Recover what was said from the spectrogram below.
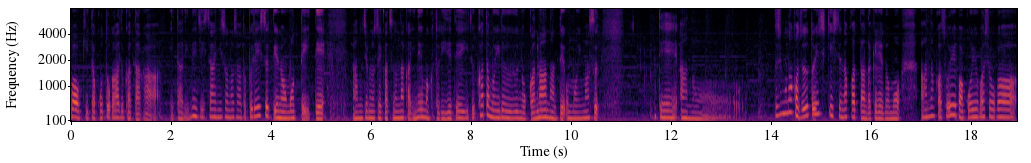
葉を聞いたことがある方がいたりね実際にそのサードプレイスっていうのを持っていてあの自分の生活の中にねうまく取り入れている方もいるのかななんて思います。であの私もなんかずっと意識してなかったんだけれどもあなんかそういえばこういう場所が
